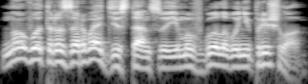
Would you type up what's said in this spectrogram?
Но вот разорвать дистанцию ему в голову не пришло.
